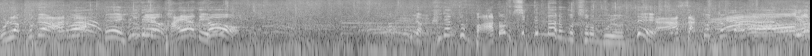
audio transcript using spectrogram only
올라프가 안 와. 네, 이득을 봐야 돼요. 너. 그냥, 그냥 좀 맛없이 끝나는 것처럼 보였는데 아, 싹도 좀 아, 맞아. 이거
